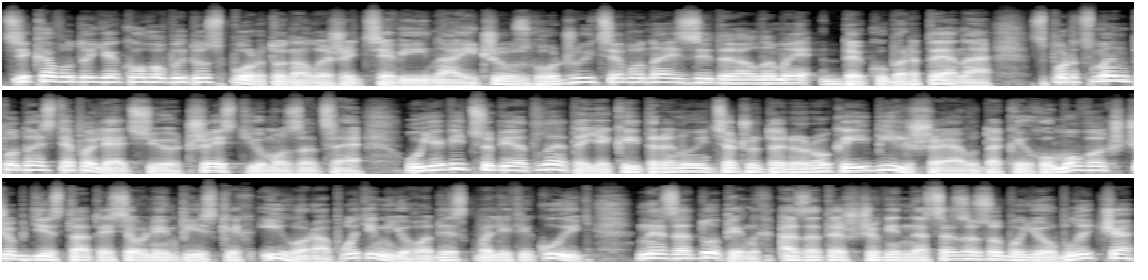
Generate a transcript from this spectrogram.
Цікаво, до якого виду спорту належить ця війна, і чи узгоджується вона із ідеалами Декубертена. Спортсмен подасть апеляцію. Честь йому за це. Уявіть собі атлета, який тренується 4 роки і більше а в таких умовах, щоб дістатися Олімпійських ігор, а потім його дискваліфікують не за допінг, а за те, що він несе за собою обличчя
